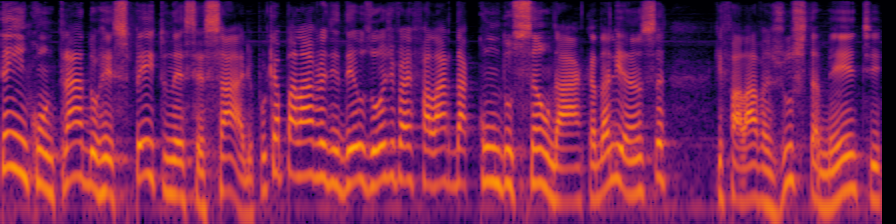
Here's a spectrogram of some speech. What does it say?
Tem encontrado o respeito necessário? Porque a palavra de Deus hoje vai falar da condução da arca da aliança, que falava justamente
